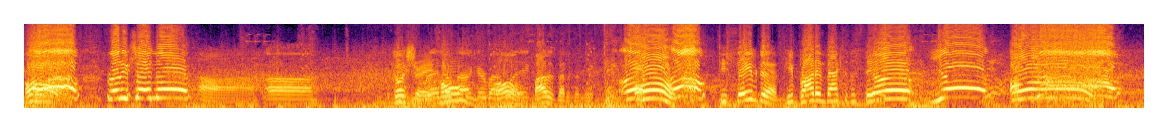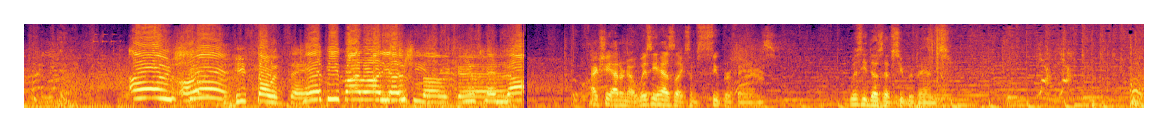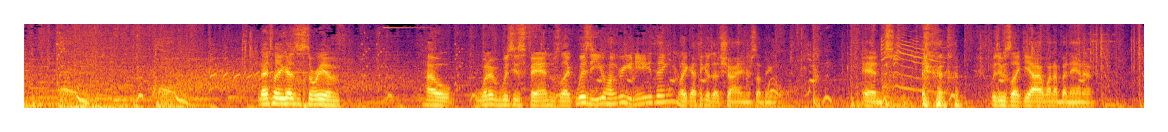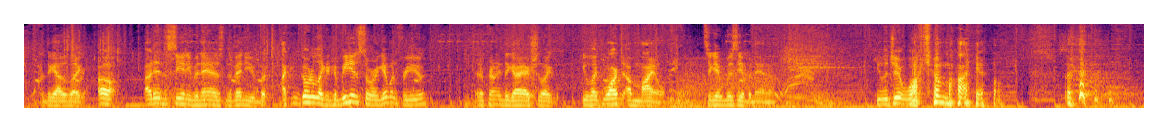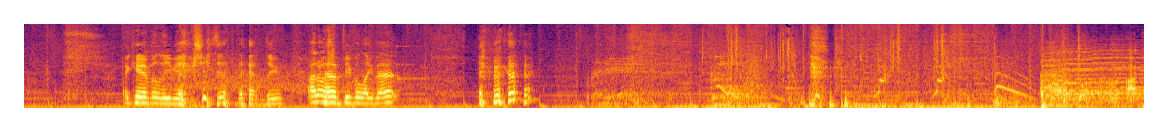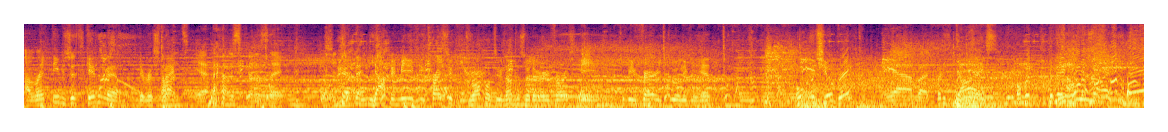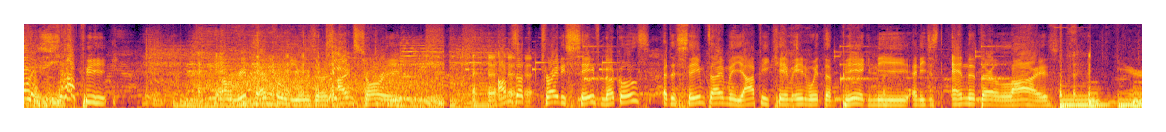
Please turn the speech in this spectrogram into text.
Oh! Running shot there! Aww. Uh, going straight. Ran Oh, back, everybody oh, like- Bowser's better than me. Oh! He saved him. He brought him back to the stage. Yo! Yo! Oh! Oh shit! He's so insane. Can't beat Violent on Yoshi. So You cannot. Actually, I don't know. Wizzy has like some super fans. Wizzy does have super fans. Did I tell you guys the story of how one of Wizzy's fans was like, Wizzy, you hungry? You need anything? Like, I think it was at Shine or something. And Wizzy was like, yeah, I want a banana. And the guy was like, oh, I didn't see any bananas in the venue, but I can go to like a convenience store and get one for you. And apparently the guy actually like, he like walked a mile to get Wizzy a banana. He legit walked a mile. I can't believe he actually did that, dude. I don't have people like that. Our, our red team is just giving them the respect. Yeah, I was gonna say. and then Yap immediately tries to drop onto Knuckles with a reverse knee to be very cool if he hit. Oh, but shield break? Yeah, but But he dies. Oh, but, but then Ozai! Oh, Yappy! oh, rip headphone users. I'm sorry. Hamza tried to save Knuckles. At the same time, Yappy came in with the big knee and he just ended their lives.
